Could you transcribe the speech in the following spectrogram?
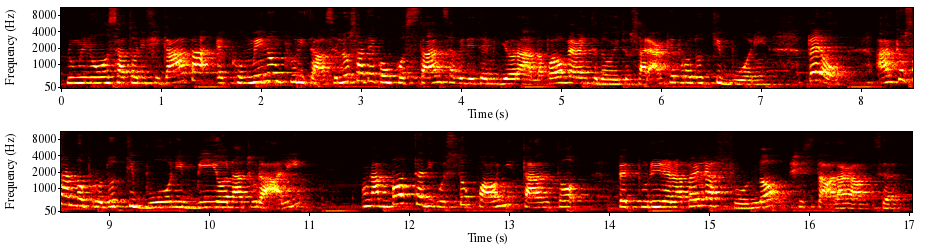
luminosa, tonificata e con meno impurità. Se lo usate con costanza vedete migliorarla, poi ovviamente dovete usare anche prodotti buoni, però anche usando prodotti buoni, bio, naturali, una botta di questo qua ogni tanto per pulire la pelle a fondo ci sta ragazze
